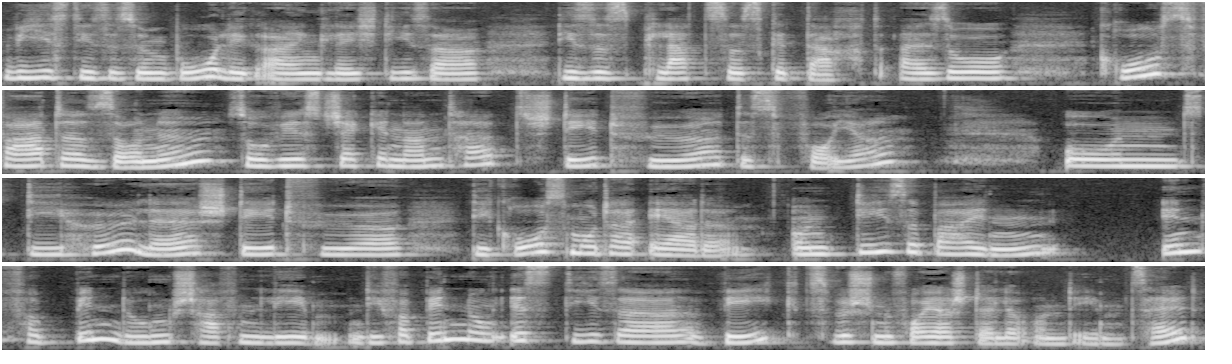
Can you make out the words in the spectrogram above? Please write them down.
wie ist diese Symbolik eigentlich dieser, dieses Platzes gedacht? Also Großvater Sonne, so wie es Jack genannt hat, steht für das Feuer und die Höhle steht für die Großmutter Erde. Und diese beiden in Verbindung schaffen Leben. Und die Verbindung ist dieser Weg zwischen Feuerstelle und eben Zelt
